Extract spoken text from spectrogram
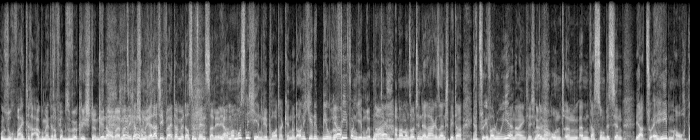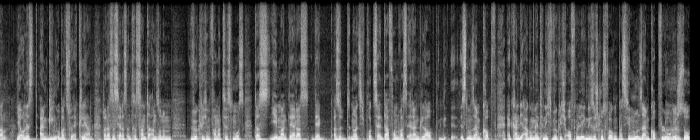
und suche weitere Argumente dafür, ob es wirklich stimmt. Genau, weil man sich ja schon relativ weit damit aus dem Fenster lehnt. Ja. Und man muss nicht jeden Reporter kennen und auch nicht jede Biografie Ja. von jedem Reporter, Nein. aber man sollte in der Lage sein, später ja, zu evaluieren eigentlich. Ne? Genau. Und ähm, ähm, das so ein bisschen ja, zu erheben auch dann. Ja, und es einem gegenüber zu erklären. Weil das ist ja das Interessante an so einem wirklichen Fanatismus, dass jemand, der das, der, also 90 Prozent davon, was er dann glaubt, ist nur in seinem Kopf. Er kann die Argumente nicht wirklich offenlegen. Diese Schlussfolgerungen passieren nur in seinem Kopf, logisch so.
